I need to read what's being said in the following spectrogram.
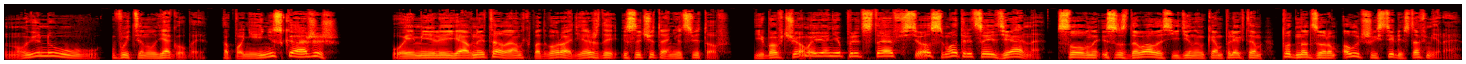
«Ну и ну!» — вытянул я губы. «А по ней не скажешь!» У Эмилии явный талант к подбору одежды и сочетанию цветов. Ибо в чем ее не представь, все смотрится идеально, словно и создавалось единым комплектом под надзором лучших стилистов мира.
